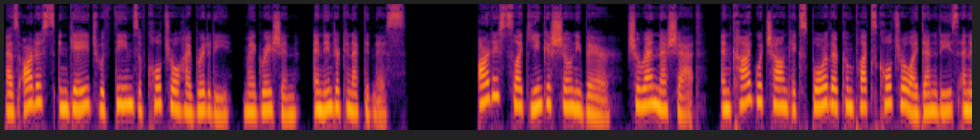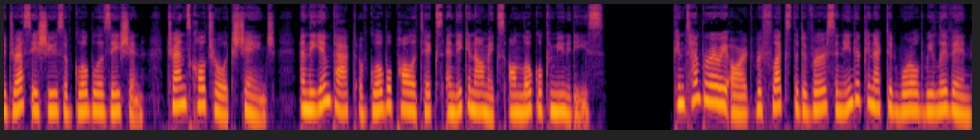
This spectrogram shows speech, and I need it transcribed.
as artists engage with themes of cultural hybridity, migration, and interconnectedness. Artists like Yinka Shoni Bear, Shirin Neshat, and Cai Guo-Qiang explore their complex cultural identities and address issues of globalization, transcultural exchange, and the impact of global politics and economics on local communities. Contemporary art reflects the diverse and interconnected world we live in,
